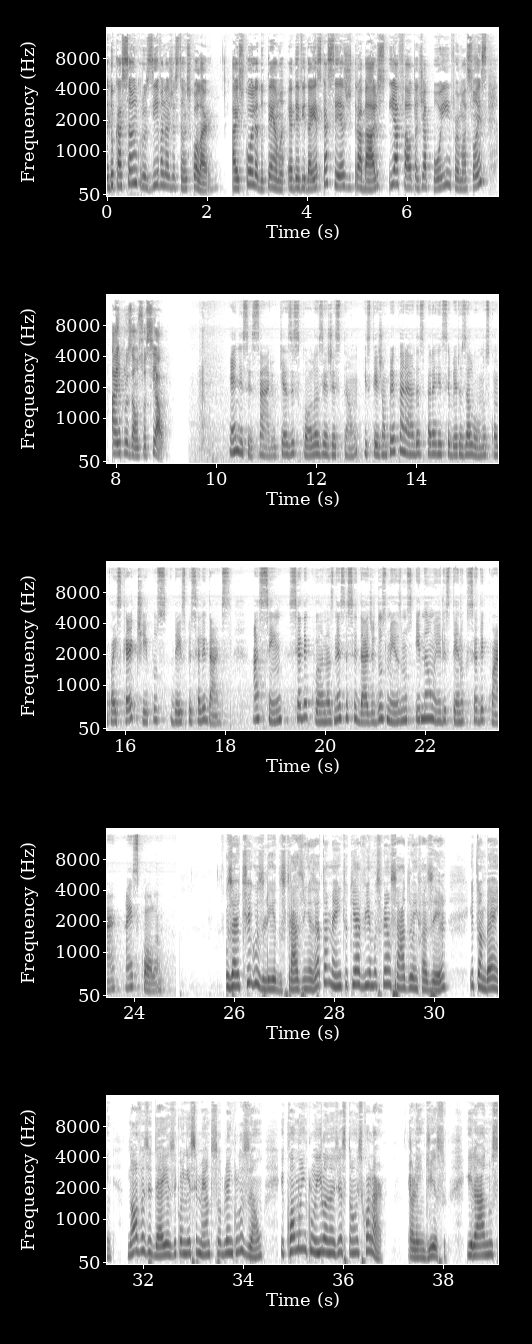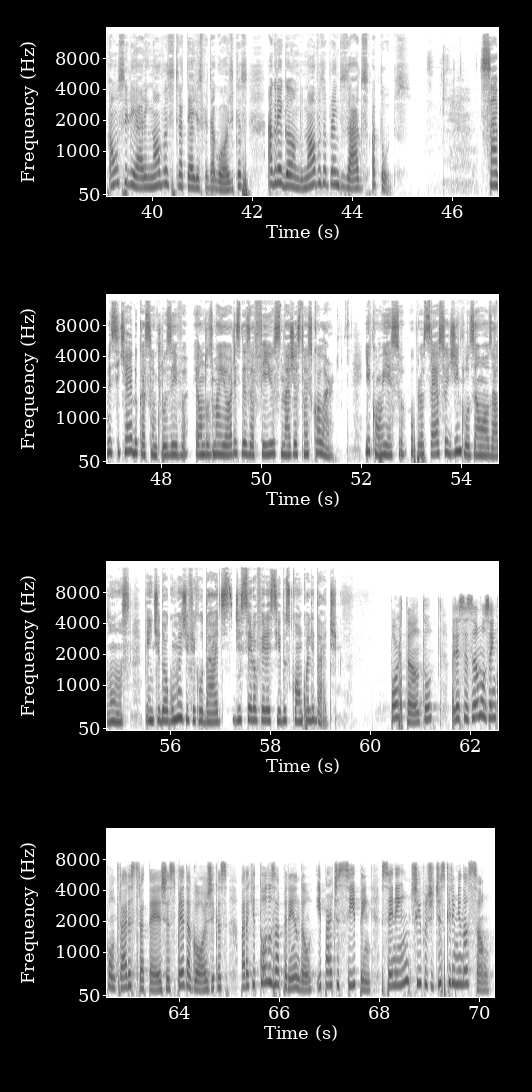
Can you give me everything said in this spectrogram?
Educação inclusiva na gestão escolar. A escolha do tema é devido à escassez de trabalhos e à falta de apoio e informações à inclusão social. É necessário que as escolas e a gestão estejam preparadas para receber os alunos com quaisquer tipos de especialidades, assim se adequando às necessidades dos mesmos e não eles tendo que se adequar à escola. Os artigos lidos trazem exatamente o que havíamos pensado em fazer e também novas ideias e conhecimentos sobre a inclusão e como incluí-la na gestão escolar. Além disso, irá nos auxiliar em novas estratégias pedagógicas, agregando novos aprendizados a todos. Sabe-se que a educação inclusiva é um dos maiores desafios na gestão escolar. E com isso, o processo de inclusão aos alunos tem tido algumas dificuldades de ser oferecidos com qualidade. Portanto, precisamos encontrar estratégias pedagógicas para que todos aprendam e participem sem nenhum tipo de discriminação.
